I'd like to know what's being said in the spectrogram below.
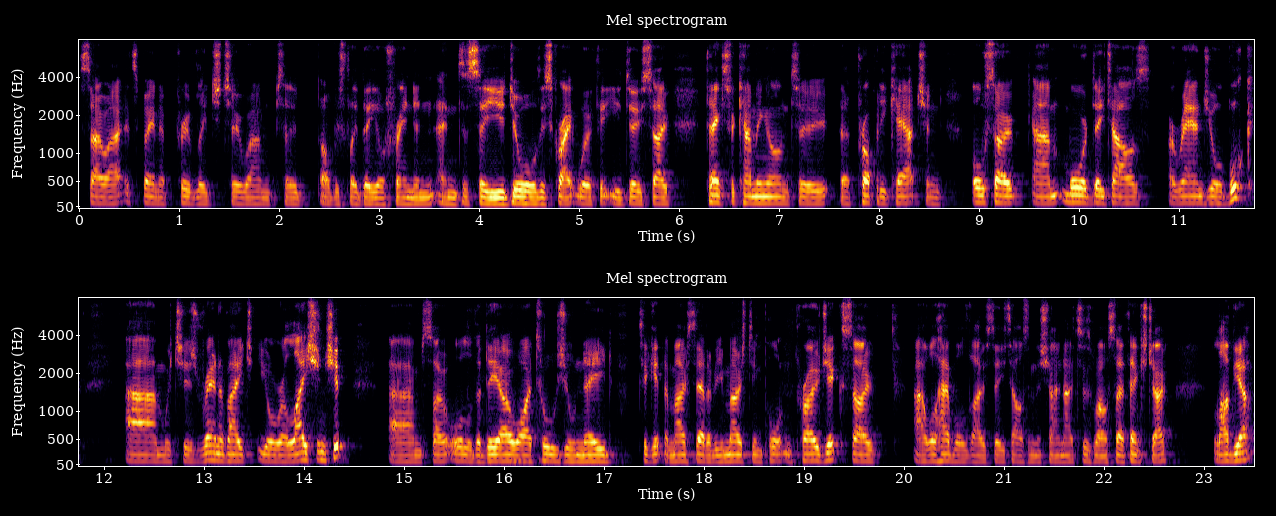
So uh, it's been a privilege to um, to obviously be your friend and, and to see you do all this great work that you do. So thanks for coming on to the Property Couch and also um, more details around your book, um, which is Renovate Your Relationship. Um, so all of the DIY tools you'll need to get the most out of your most important projects. So uh, we'll have all those details in the show notes as well. So thanks, Jo. Love you,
